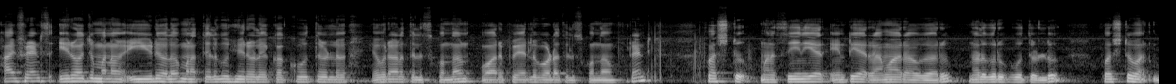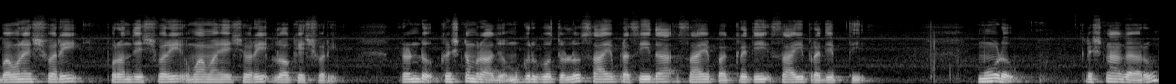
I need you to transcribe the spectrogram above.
హాయ్ ఫ్రెండ్స్ ఈరోజు మనం ఈ వీడియోలో మన తెలుగు హీరోల యొక్క కూతుళ్ళు వివరాలు తెలుసుకుందాం వారి పేర్లు కూడా తెలుసుకుందాం ఫ్రెండ్. ఫస్ట్ మన సీనియర్ ఎన్టీఆర్ రామారావు గారు నలుగురు కూతుళ్ళు. First one Bhuvaneswari Purandeswari Umamaheswari Lokeswari. రెండు కృష్ణంరాజు ముగ్గురు కూతుళ్ళు సాయి ప్రసీద సాయి ప్రకృతి సాయి ప్రదీప్తి. మూడు కృష్ణ గారు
